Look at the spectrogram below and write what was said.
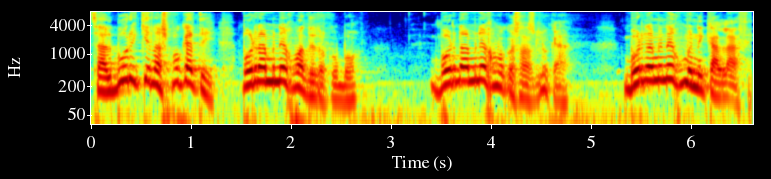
Τσαλμπούρη και να σου πω κάτι. Μπορεί να μην έχουμε Αντετοκούνμπο. Μπορεί να μην έχουμε Κώστα Σλούκα. Μπορεί να μην έχουμε Νικ Καλάθη.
